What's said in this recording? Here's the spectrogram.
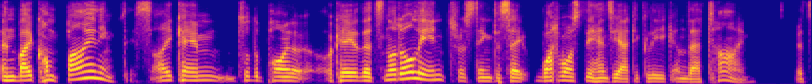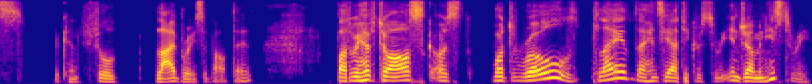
And by combining this, I came to the point, okay, that's not only interesting to say what was the Hanseatic League in that time. It's you can fill libraries about that. But we have to ask us what role played the Hanseatic history in German history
